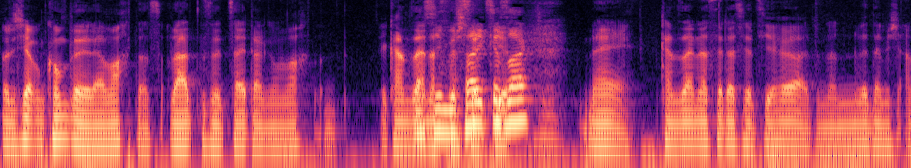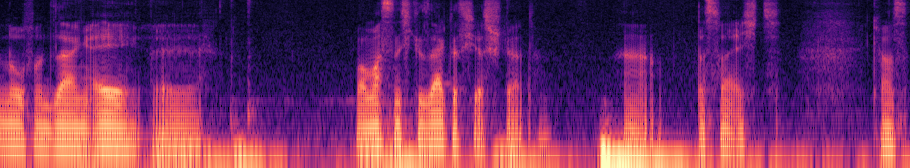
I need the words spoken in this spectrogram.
Und ich habe einen Kumpel, der macht das. Oder hat das eine Zeit lang gemacht. Und kann sein, Hast du ihm Bescheid gesagt? Hier, nee, kann sein, dass er das jetzt hier hört. Und dann wird er mich anrufen und sagen, ey, äh, warum hast du nicht gesagt, dass ich das stört? Ja, das war echt krass.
